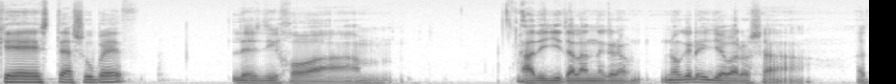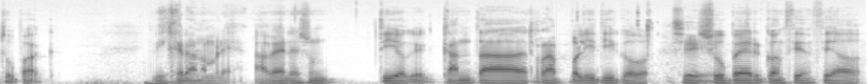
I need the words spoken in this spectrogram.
que este a su vez les dijo a, a Digital Underground, ¿no queréis llevaros a, a Tupac? Y dijeron, hombre, a ver, es un tío que canta rap político, Sí. súper concienciado,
